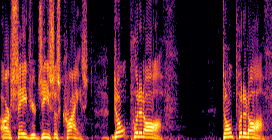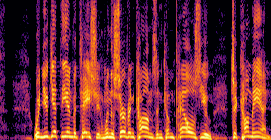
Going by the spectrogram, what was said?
our Savior, Jesus Christ. Don't put it off. Don't put it off. When you get the invitation, when the servant comes and compels you to come in,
